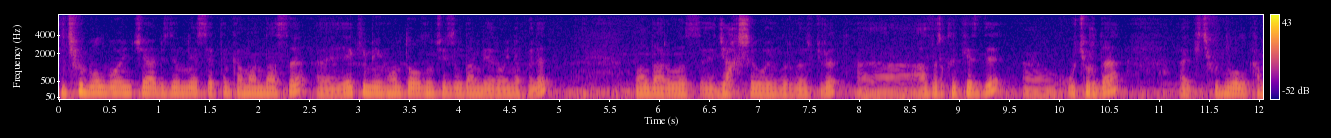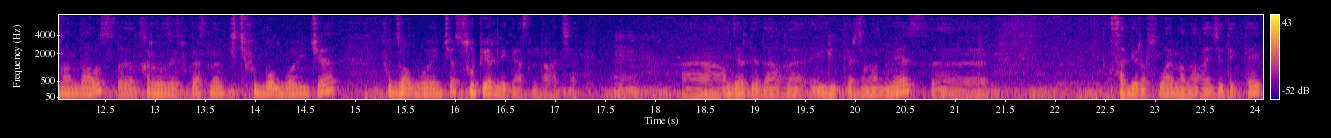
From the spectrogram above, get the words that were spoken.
Кичи футбол боюнча биздин университеттин командасы эки миң он тогузунчу жылдан бери ойноп келет. Балдарыбыз э, жакшы оюн көргөзүп жүрөт. Э, азыркы кезде э, учурда э, кичи футбол командабыз э, кыргыз республикасынын кичи футбол боюнча футзал боюнча супер лигасында катышат Э, ал жерде дагы ийгиликтер жаман эмес. Э, сабиров сулайман агай жетектейт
